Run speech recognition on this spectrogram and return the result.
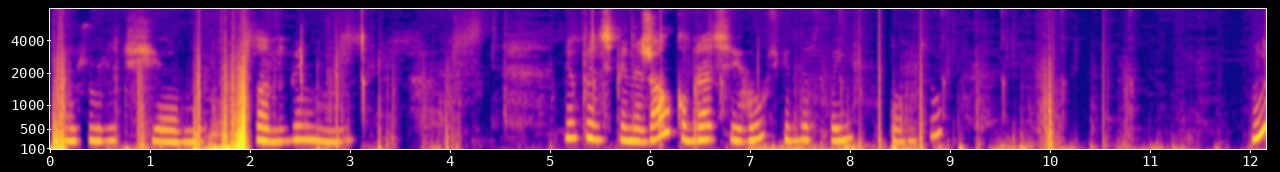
Тому що зачем? Ладно, він ні. Мені, в принципі, не жалко брати ігрушки для своїх питомців. Мені не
